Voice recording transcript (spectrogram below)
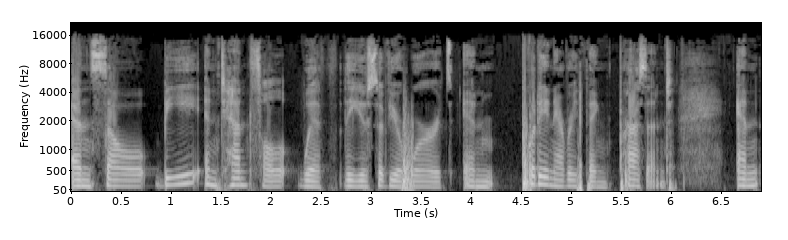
And so be intentful with the use of your words and putting everything present and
